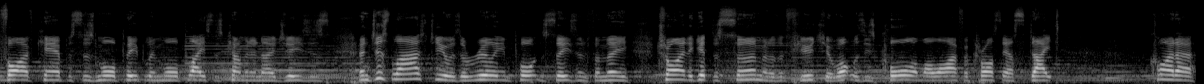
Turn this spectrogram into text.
Five campuses, more people in more places coming to know Jesus. And just last year was a really important season for me, trying to get discernment of the future. What was His call on my life across our state? Quite a,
